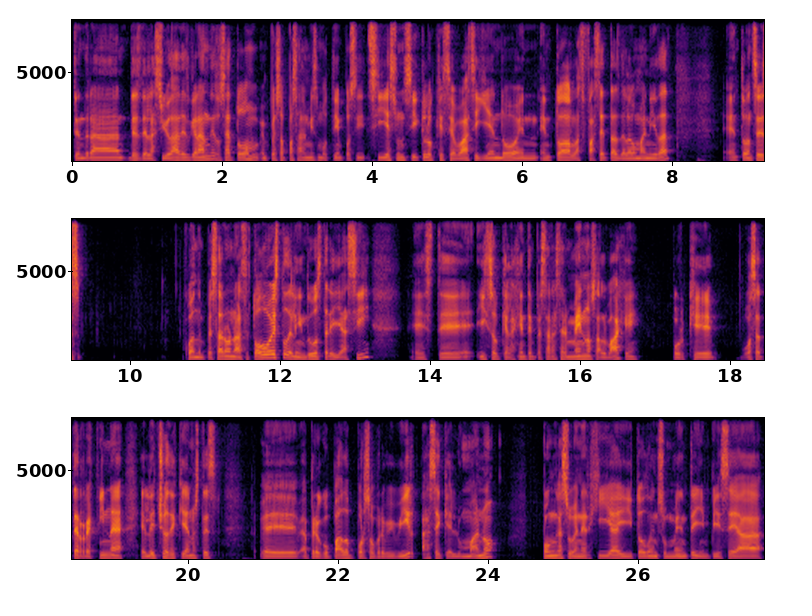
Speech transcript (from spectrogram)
tendrán desde las ciudades grandes, o sea, todo empezó a pasar al mismo tiempo. Sí, sí es un ciclo que se va siguiendo en, en todas las facetas de la humanidad. Entonces, cuando empezaron a hacer todo esto de la industria y así, este, hizo que la gente empezara a ser menos salvaje, porque, o sea, te refina el hecho de que ya no estés eh, preocupado por sobrevivir, hace que el humano ponga su energía y todo en su mente y empiece a,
